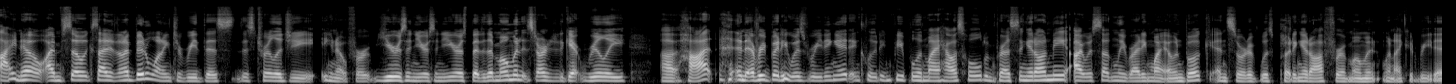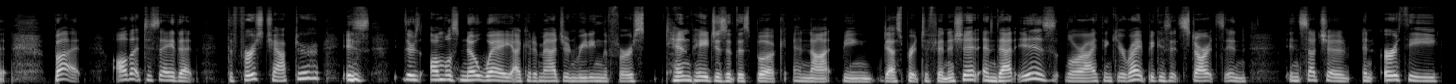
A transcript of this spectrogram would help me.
I know. I'm so excited. And I've been wanting to read this this trilogy, you know, for years and years and years. But at the moment it started to get really uh, hot and everybody was reading it, including people in my household and pressing it on me, I was suddenly writing my own book and sort of was putting it off for a moment when I could read it. But all that to say that the first chapter is there's almost no way I could imagine reading the first 10 pages of this book and not being desperate to finish it. And that is, Laura, I think you're right, because it starts in in such a, an earthy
